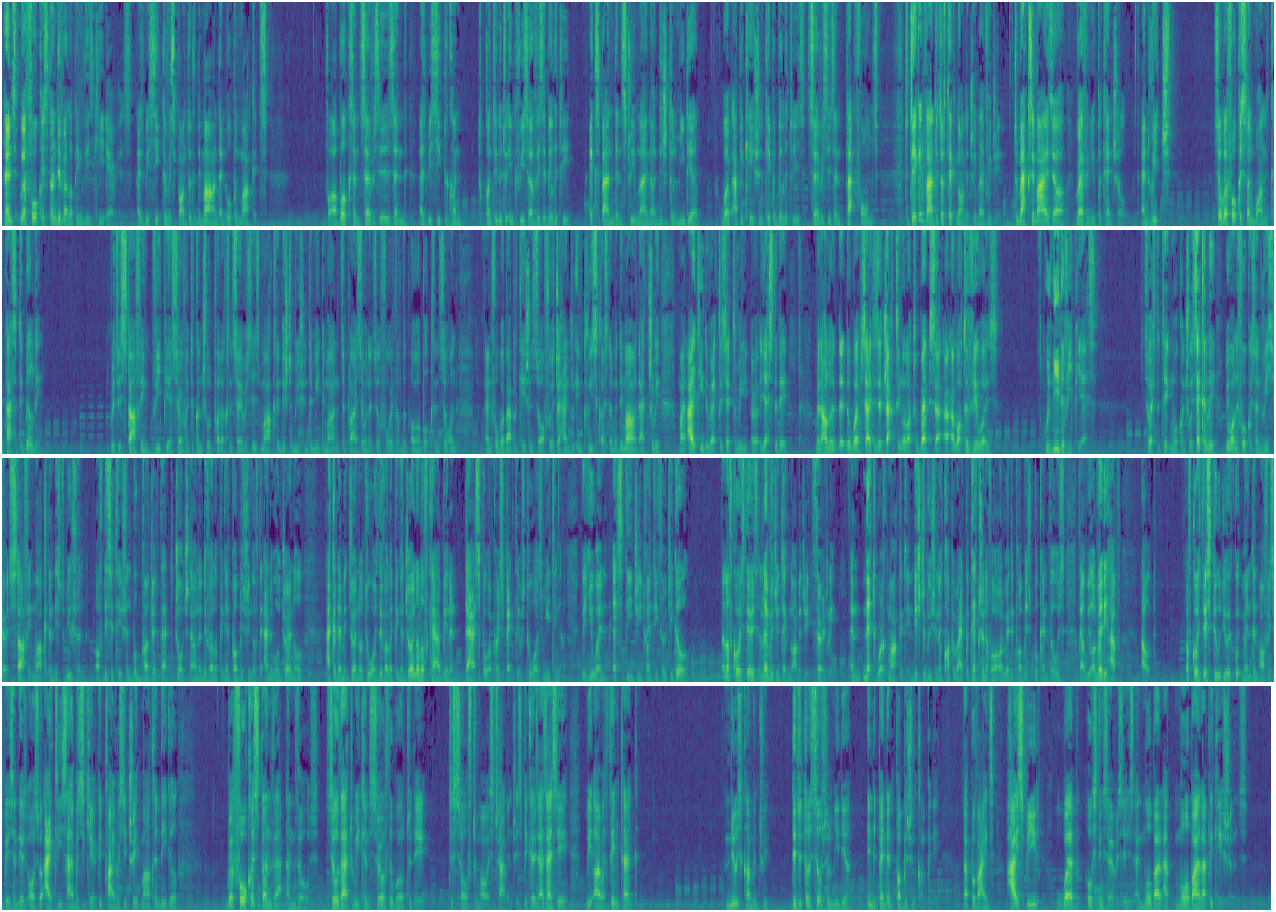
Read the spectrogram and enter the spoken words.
Hence, we are focused on developing these key areas as we seek to respond to the demand and open markets for our books and services, and as we seek to, con- to continue to increase our visibility, expand and streamline our digital media, web application capabilities, services, and platforms, to take advantage of technology leveraging, to maximize our revenue potential and reach. So we're focused on one, capacity building which is staffing, VPS server to control products and services, marketing, distribution to meet demand and supply, so on and so forth, of the, our books and so on. And for web application software to handle increased customer demand. Actually, my IT director said to me uh, yesterday, Renaldo, the, the website is attracting a lot of website, a, a lot of viewers. We need a VPS so as to take more control. Secondly, we want to focus on research, staffing, market, and distribution of dissertation book project at Georgetown and developing and publishing of the annual journal academic journal towards developing a journal of Caribbean and diaspora perspectives towards meeting the UN SDG 2030 goal. And of course, there's leveraging technology, thirdly, and network marketing, distribution, and copyright protection of our already published book and those that we already have out. Of course, there's studio equipment and office space, and there's also IT, cybersecurity, privacy, trademarks, and legal. We're focused on that and those so that we can serve the world today to solve tomorrow's challenges. Because, as I say, we are a think tank, news commentary, digital social media, independent publishing company that provides high speed web hosting services and mobile, app, mobile applications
